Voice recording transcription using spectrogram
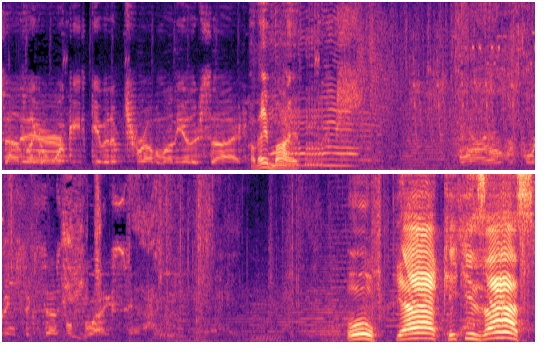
Sounds like a Wookiee's giving him trouble on the other side. Oh, they might. reporting successful slice. Oh, yeah, kick his ass.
